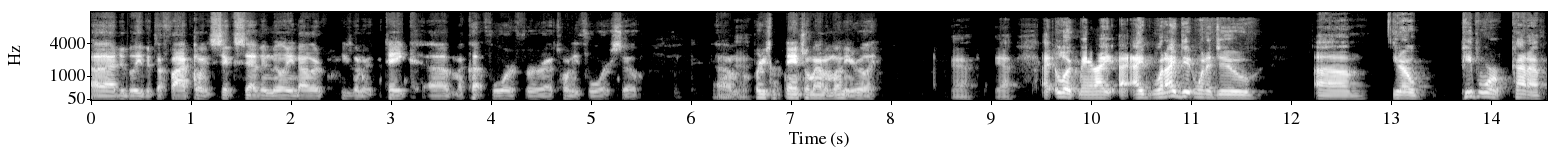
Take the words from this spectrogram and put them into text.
uh, I do believe it's a 5.67 million dollar. He's going to take uh, my cut for for uh, 24. So, um, pretty substantial amount of money, really. Yeah, yeah. I, look, man, I, I what I didn't want to do, um, you know, people were kind of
